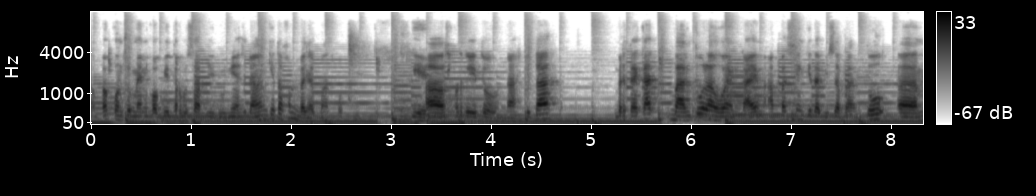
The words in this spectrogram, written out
apa konsumen kopi terbesar di dunia. Sedangkan kita kan banyak banget kopi Iya. Hal seperti itu. Nah kita bertekad bantulah UMKM apa sih yang kita bisa bantu? Um,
